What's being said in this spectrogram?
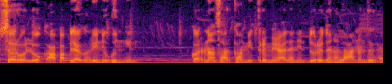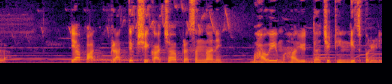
सर्व लोक आपापल्या घरी निघून गेले. कर्णासारखा मित्र मिळाल्याने दुर्योधनाला आनंद झाला. या पा प्रात्यक्षिकाच्या प्रसंगाने भावी महायुद्धाची ठिणगीच पडली.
